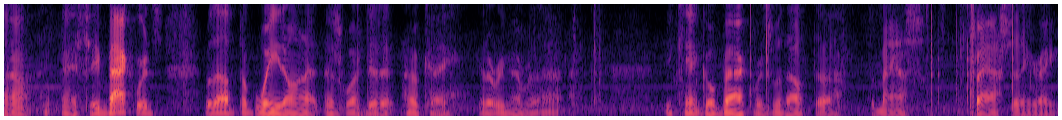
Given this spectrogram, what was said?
Yeah, eh, see, backwards without the weight on it is what did it. Okay, gotta remember that. You can't go backwards without the, the mass fast at any rate.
